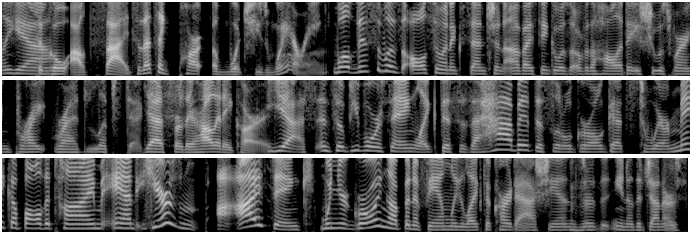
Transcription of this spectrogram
yeah. to go outside. So that's like part of what she's wearing. Well, this was also an extension of. I think it was over the holidays. She was wearing bright red lipstick. Yes, for their holiday card. Yes. And so people were saying, like, this is a habit. This little girl gets to wear makeup all the time. And here's, I think, when you're growing up in a family like the Kardashians mm-hmm. or the, you know, the Jenners,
